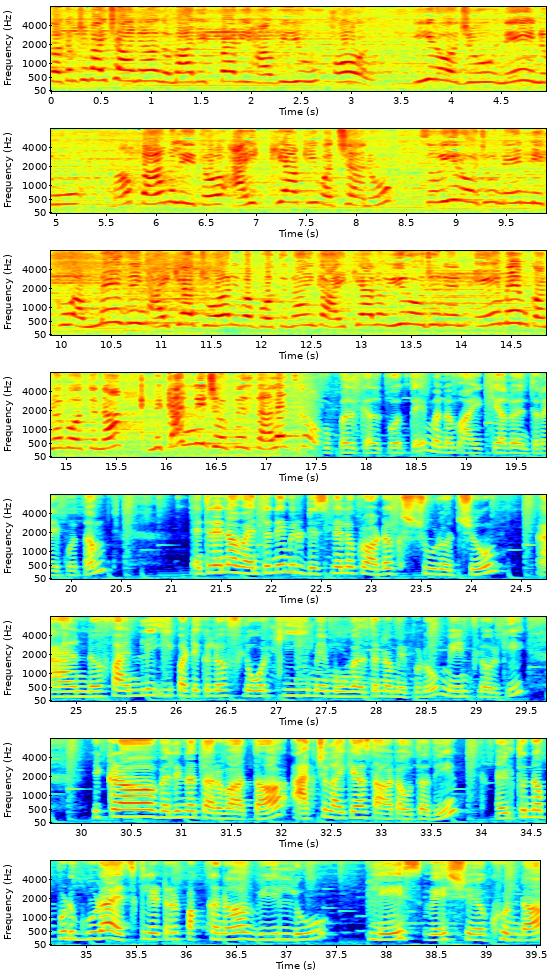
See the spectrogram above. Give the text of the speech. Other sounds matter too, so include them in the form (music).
Welcome to my channel నొమారిక్ పరి how you all ఈరోజు నేను మా ఫ్యామిలీతో ఐక్యాకి వచ్చాను. సో ఈ రోజు నేను మీకు అమేజింగ్ ఐక్యా టూర్ ఇవ్వబోతున్నా. ఇంకా ఐక్యాలో ఈ రోజు నేను ఏమేం కొనబోతున్నా మీకు అన్ని చూపిస్తా. లెట్స్ గో లోపలికి వెళ్ళిపోతే మనం ఐక్యాలో ఎంటర్ అయిపోతాం. ఎంటర్ వెంటనే మీరు డిస్ప్లేలో ప్రోడక్ట్స్ చూడొచ్చు. అండ్ ఫైనలీ ఈ పర్టికులర్ ఫ్లోర్కి మేము వెళ్తున్నాం ఇప్పుడు మెయిన్ ఫ్లోర్కి ఇక్కడ వెళ్ళిన తర్వాత యాక్చువల్ ఐకియా స్టార్ట్ అవుతుంది. వెళ్తున్నప్పుడు కూడా ఎస్కలేటర్ పక్కన వీళ్ళు ప్లేస్ వేస్ట్ చేయకుండా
